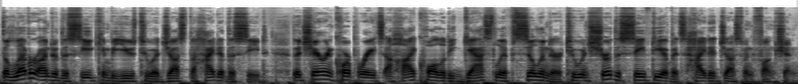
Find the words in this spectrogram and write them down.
The lever under the seat can be used to adjust the height of the seat. The chair incorporates a high-quality gas lift cylinder to ensure the safety of its height adjustment function.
